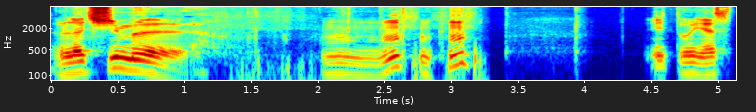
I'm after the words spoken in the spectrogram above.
lecimy. Mhm, mhm. I tu jest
